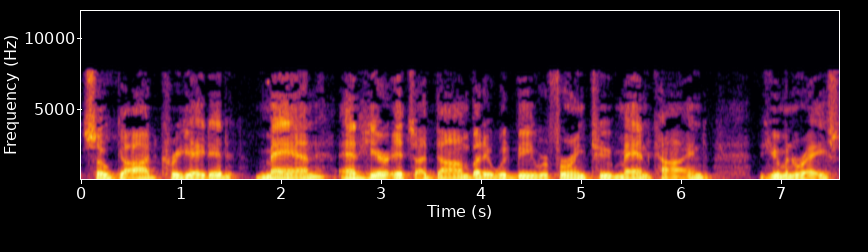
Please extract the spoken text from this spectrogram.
So God created man, and here it's Adam, but it would be referring to mankind, the human race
